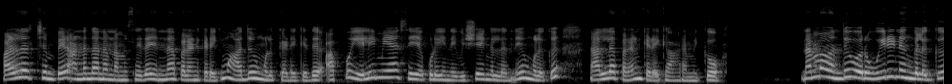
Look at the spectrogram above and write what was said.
பல லட்சம் பேர் அன்னதானம் நம்ம செய்தால் என்ன பலன் கிடைக்குமோ, அது உங்களுக்கு கிடைக்குது. அப்போ எளிமையாக செய்யக்கூடிய இந்த விஷயங்கள்லேருந்தே உங்களுக்கு நல்ல பலன் கிடைக்க ஆரம்பிக்கும். நம்ம வந்து ஒரு உயிரினங்களுக்கு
